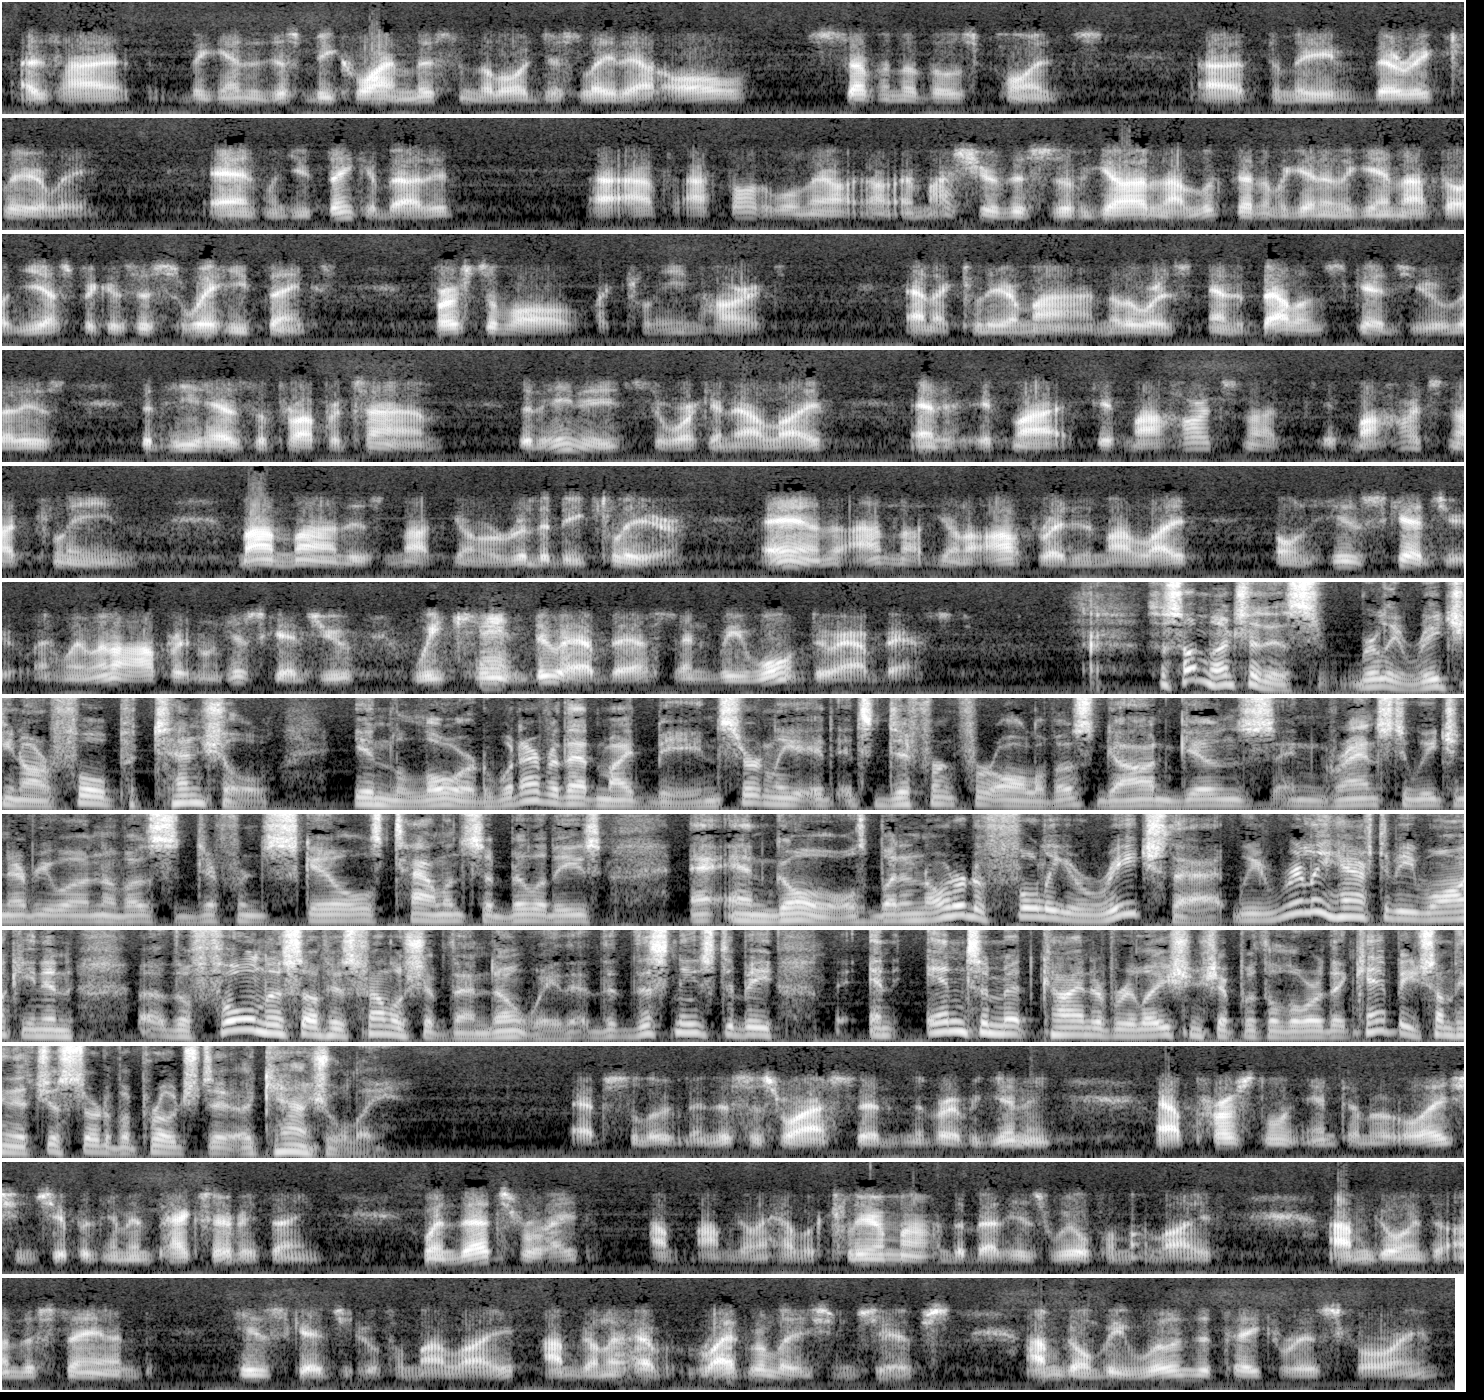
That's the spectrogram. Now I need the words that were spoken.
as I began to just be quiet and listen, the Lord just laid out all seven of those points uh, to me very clearly. And when you think about it, I, I thought, well, now, am I sure this is of God? And I looked at him again and again, and I thought, yes, because this is the way He thinks first of all, a clean heart and a clear mind. In other words, and a balanced schedule. That is, that he has the proper time that he needs to work in our life. And if my if my heart's not if my heart's not clean, my mind is not going to really be clear, and I'm not going to operate in my life on his schedule. And when we operate on his schedule, we can't do our best, and we won't do our best. So, so much of this really reaching our full potential in the Lord, whatever that might be. And certainly it, it's different for all of us. God gives and grants to each and every one of us different skills, talents, abilities, and, and goals. But in order to fully reach that, we really have to be walking in uh, the fullness of His fellowship, then, don't we? This needs to be an intimate kind of relationship with the Lord that can't be something that's just sort of approached uh, casually. Absolutely. And this is why I said in the very beginning our personal, intimate relationship with Him impacts everything when that's right, I'm, I'm going to have a clear mind about His will for my life. I'm going to understand His schedule for my life. I'm going to have right relationships. I'm going to be willing to take risks for Him,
